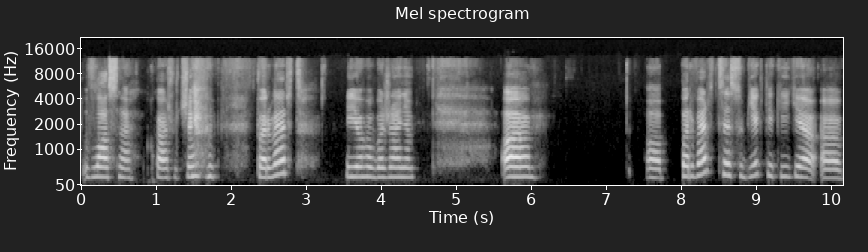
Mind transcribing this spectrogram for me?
власне кажучи, перверт і його бажання. А, а, перверт це суб'єкт, який є, в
